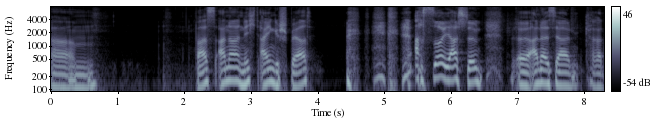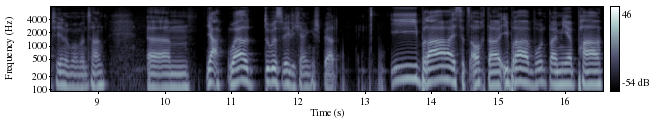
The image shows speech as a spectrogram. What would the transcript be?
Ähm, was, Anna, nicht eingesperrt? Ach so, ja, stimmt. Äh, Anna ist ja in Quarantäne momentan. Ähm, ja, well, du bist wirklich eingesperrt. Ibra ist jetzt auch da. Ibra wohnt bei mir ein paar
